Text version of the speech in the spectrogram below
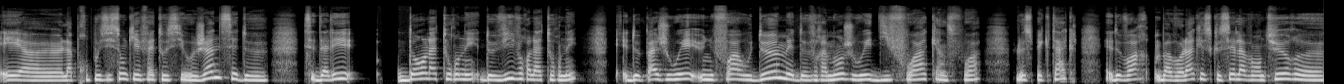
Et euh, la proposition qui est faite aussi aux jeunes, c'est de, c'est d'aller dans la tournée, de vivre la tournée et de pas jouer une fois ou deux, mais de vraiment jouer dix fois, quinze fois le spectacle et de voir, bah voilà, qu'est-ce que c'est l'aventure euh,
